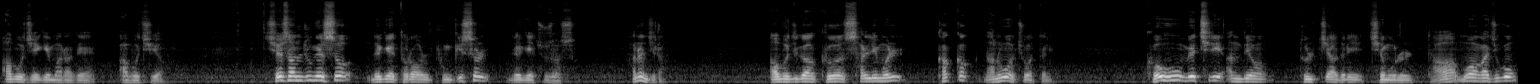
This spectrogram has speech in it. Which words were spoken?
아버지에게 말하되 아버지여 재산 중에서 내게 돌아올 분깃을 내게 주소서 하는지라. 아버지가 그 살림을 각각 나누어 주었더니 그 후 며칠이 안 되어 둘째 아들이 재물을 다 모아가지고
